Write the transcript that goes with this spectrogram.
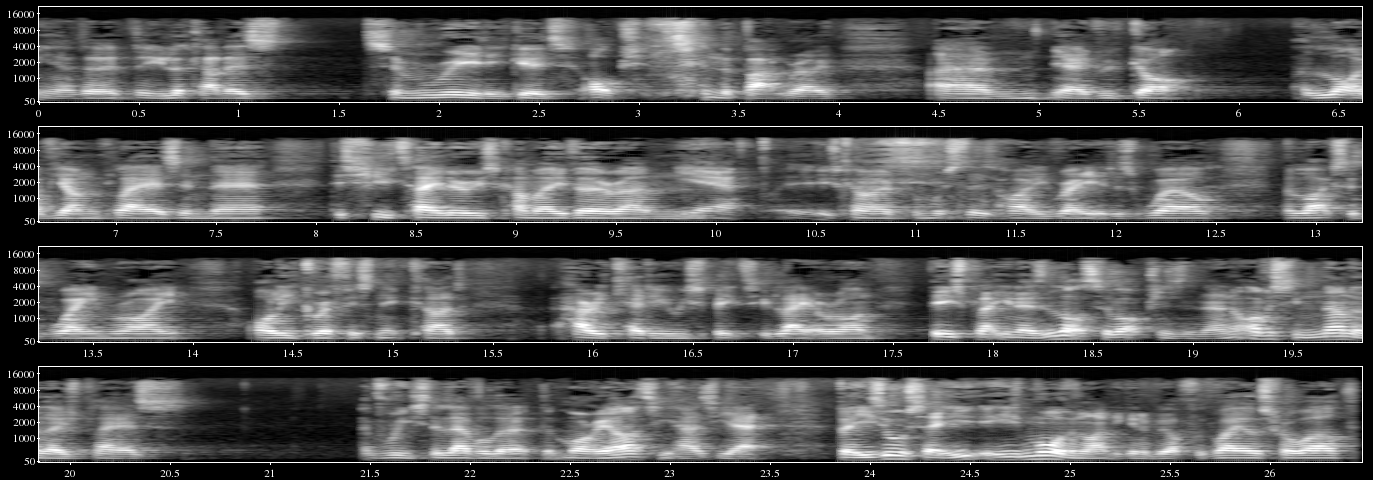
you know, that, that you look at, there's some really good options in the back row. Um, yeah, we've got a lot of young players in there. This Huw Taylor who's come over. Um, Yeah. who's come over from Worcester, is highly rated as well. The likes of Wayne Wright, Ollie Griffiths, Nick Cudd, Harry Keddie, who we speak to later on. These play, you know, there's lots of options in there. And obviously, none of those players have reached the level that, that Moriarty has yet. But he's also he, he's more than likely going to be off with Wales for a while.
